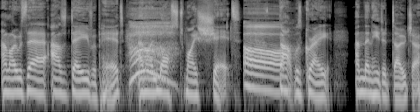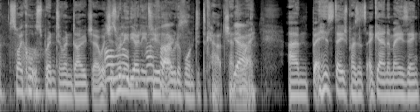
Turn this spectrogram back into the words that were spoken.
and I was there as Dave appeared, and I lost my shit. Oh. That was great. And then he did Doja. So I caught Sprinter and Doja, which is Oh, really the only two that I would have wanted to catch Yeah. Um, but his stage presence, again, amazing.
